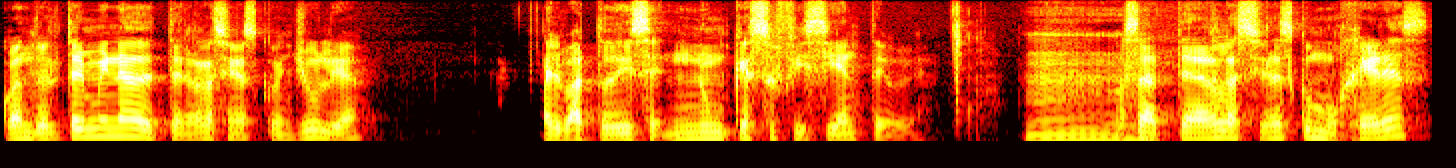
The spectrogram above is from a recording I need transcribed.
Cuando él termina de tener relaciones con Julia, el vato dice, nunca es suficiente, güey. Mm. O sea, tener relaciones con mujeres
